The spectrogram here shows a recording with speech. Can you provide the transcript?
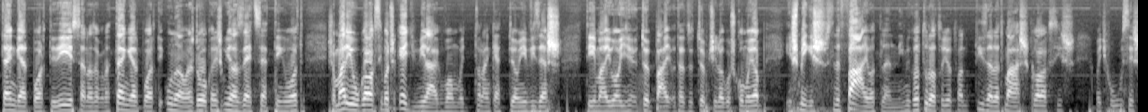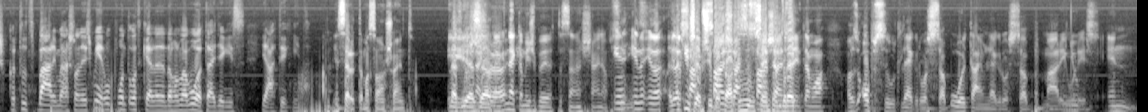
tengerparti részen, azokon a tengerparti unalmas dolgokon, és ugyanaz egy setting volt, és a Mario galaxy csak egy világ van, vagy talán kettő, ami vizes témájú, vagy több, pály, tehát több csillagos, komolyabb, és mégis fáj ott lenni, mikor tudod, hogy ott van 15 más galaxis, vagy 20, és akkor tudsz bármi más lenni, és miért pont ott kell lenned, ahol már voltál egy egész játéknyit. Én szerettem a Sunshine-t. Lehet, hogy ezzel- Nekem, nekem is bejött a Sunshine, abszolút. Én, én, én a, Ez a kisebbségbe Sunshine- tartozunk Sunshine szerintem szerintem a, az abszolút legrosszabb, all-time legrosszabb Mario rész. Én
